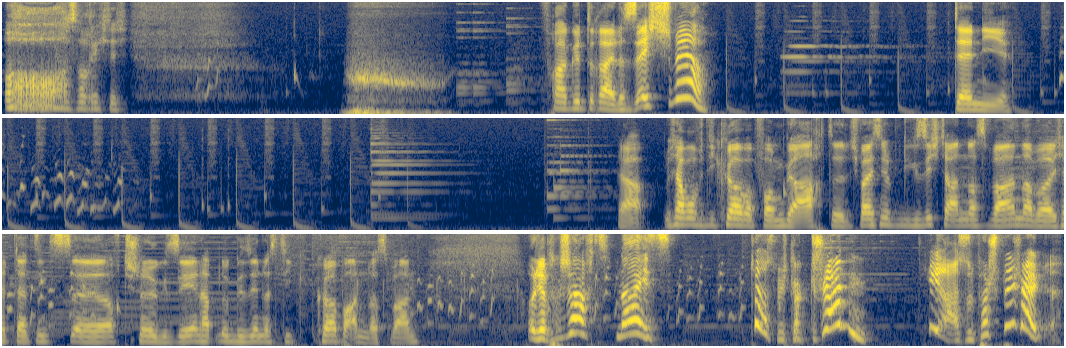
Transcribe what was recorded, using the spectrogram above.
Oh, das war richtig. Frage 3. Das ist echt schwer. Danny. Ja, ich habe auf die Körperform geachtet. Ich weiß nicht, ob die Gesichter anders waren, aber ich habe da jetzt nichts äh, auf die Schnelle gesehen. Habe nur gesehen, dass die Körper anders waren. Und ich habe es geschafft. Nice. Du hast mich gerade geschlagen. Ein paar Spielscheine.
